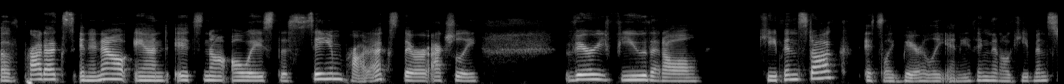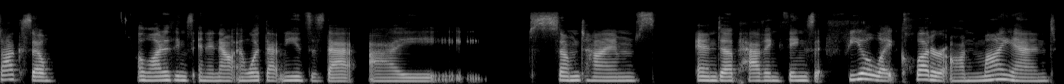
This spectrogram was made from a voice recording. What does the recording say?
of products in and out and it's not always the same products. There are actually very few that I'll keep in stock. It's like barely anything that I'll keep in stock. So a lot of things in and out. And what that means is that I sometimes end up having things that feel like clutter on my end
